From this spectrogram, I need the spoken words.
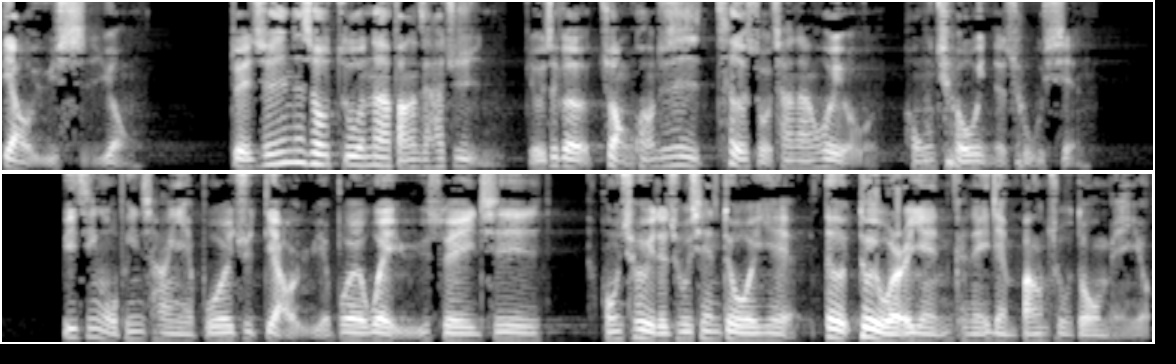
钓鱼使用。对，就是那时候租的那房子，它就有这个状况，就是厕所常常会有红蚯蚓的出现。毕竟我平常也不会去钓鱼，也不会喂鱼，所以其实红蚯蚓的出现对我也对对我而言，可能一点帮助都没有。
